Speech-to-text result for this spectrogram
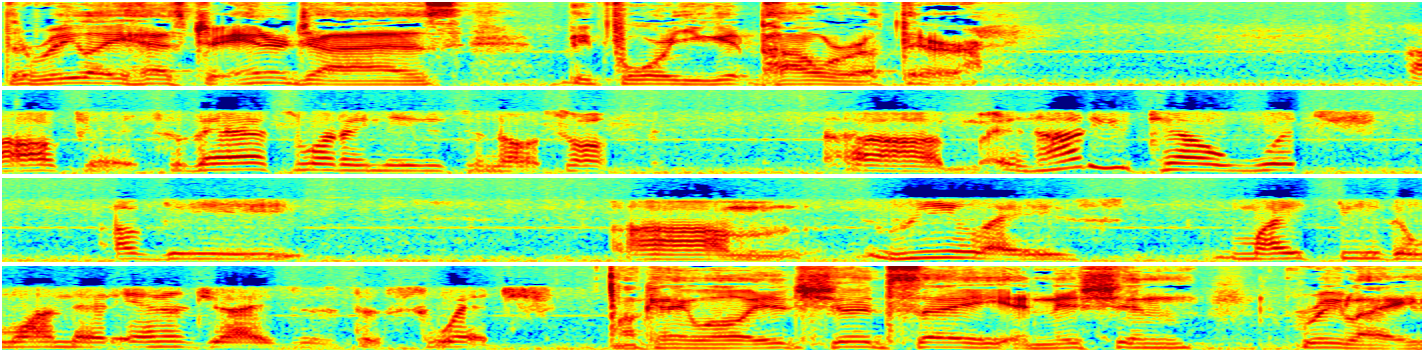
the relay has to energize before you get power up there. Okay, so that's what I needed to know. So, um, and how do you tell which of the um, relays might be the one that energizes the switch? Okay, well, it should say ignition relay,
